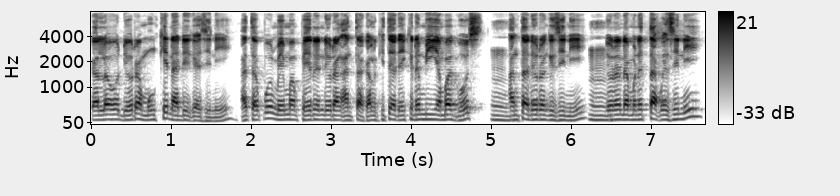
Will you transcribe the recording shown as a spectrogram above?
kalau dia orang mungkin ada kat sini ataupun memang parent dia orang hantar. Kalau kita ada ekonomi yang bagus, Hmm. hantar dia orang ke sini, Hmm. dia orang dah menetap kat sini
